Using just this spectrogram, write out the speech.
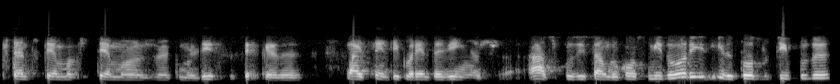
Portanto, temos, temos eh, como lhe disse, cerca de mais de 140 vinhos à disposição do consumidor e, e de todo o tipo de,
